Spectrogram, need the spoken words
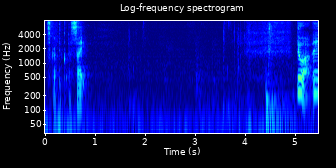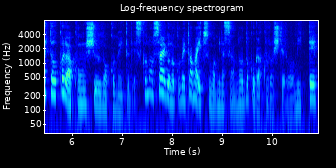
使ってください。では、えっ、ー、と、これは今週のコメントです。この最後のコメントは、まあ、いつも皆さんのどこが苦労してるを見て、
